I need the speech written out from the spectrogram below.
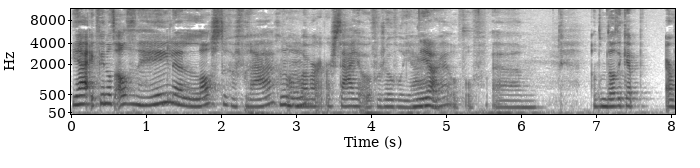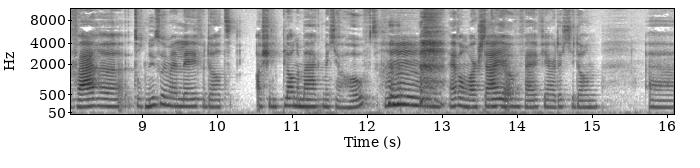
Ja, ik vind dat altijd een hele lastige vraag. Mhm. Waar, sta je over zoveel jaar? Ja. Hè? Of, of, ehm, want omdat ik heb ervaren tot nu toe in mijn leven dat als je die plannen maakt met je hoofd, hè, van waar sta je Ja. over vijf jaar, dat je dan, eh,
